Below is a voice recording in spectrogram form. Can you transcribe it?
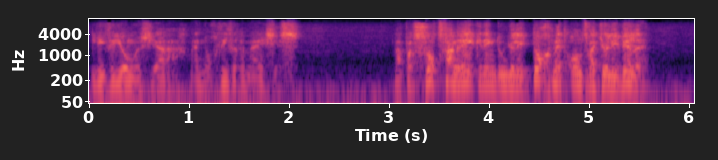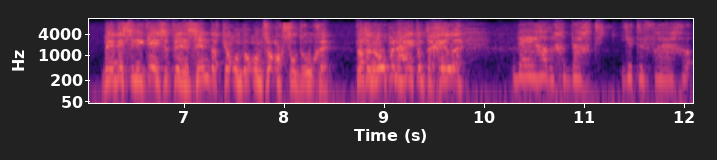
Lieve jongens, ja, en nog lievere meisjes. Maar per slot van rekening doen jullie toch met ons wat jullie willen. Wij wisten niet eens dat we een zendertje onder onze oksel droegen. Wat een openheid om te gillen. Wij hadden gedacht je te vragen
